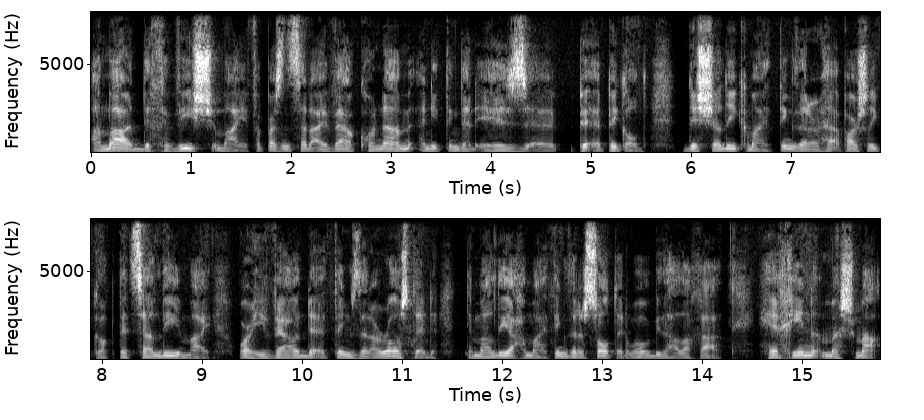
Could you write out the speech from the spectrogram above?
Amar dechevish mai. If a person said, I vow konam, anything that is uh, pickled, the shalik mai, things that are partially cooked, the tzali mai, or he vowed uh, things that are roasted, the maliyah mai, things that are salted, what would be the halacha? Hechin mashma.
